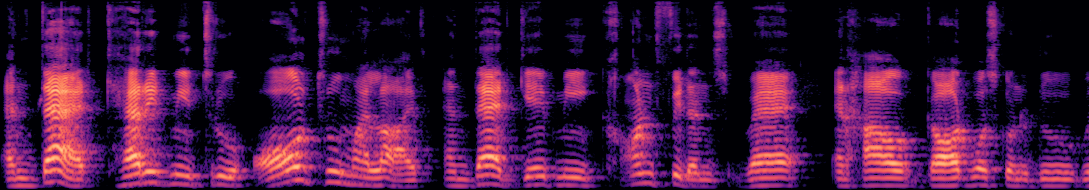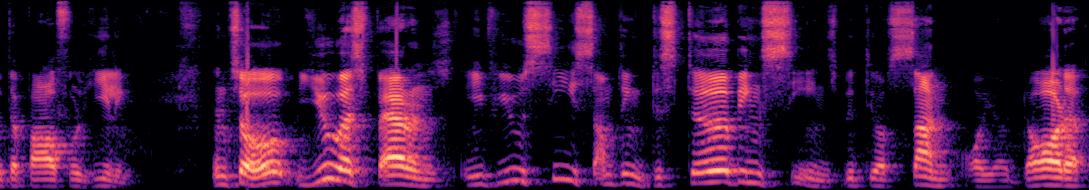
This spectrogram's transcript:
And that carried me through all through my life, and that gave me confidence where and how God was going to do with the powerful healing. And so, you as parents, if you see something disturbing scenes with your son or your daughter,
